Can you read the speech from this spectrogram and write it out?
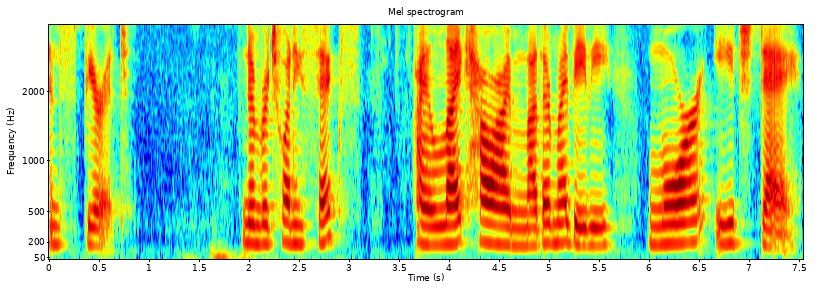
and spirit. Number 26, I like how I mother my baby more each day.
